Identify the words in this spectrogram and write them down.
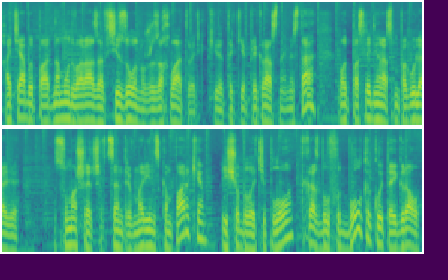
хотя бы по одному-два раза в сезон уже захватывать какие-то такие прекрасные места. Вот последний раз мы погуляли сумасшедше в центре в Маринском парке. Еще было тепло. Как раз был футбол какой-то, играл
